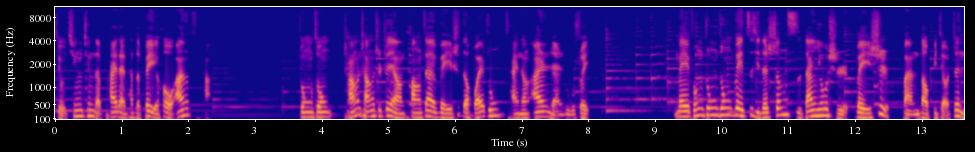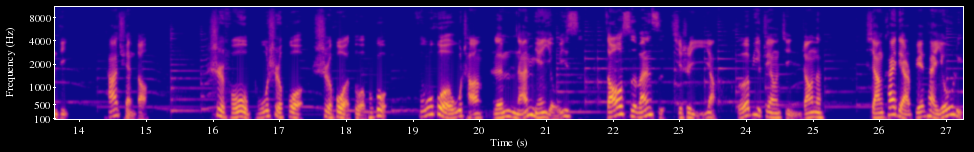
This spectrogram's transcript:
就轻轻地拍在他的背后安抚他。中宗常常是这样躺在韦氏的怀中，才能安然入睡。每逢中宗为自己的生死担忧时，韦氏反倒比较镇定。他劝道：“是福不是祸，是祸躲不过。福祸无常，人难免有一死，早死晚死其实一样，何必这样紧张呢？想开点，别太忧虑。”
